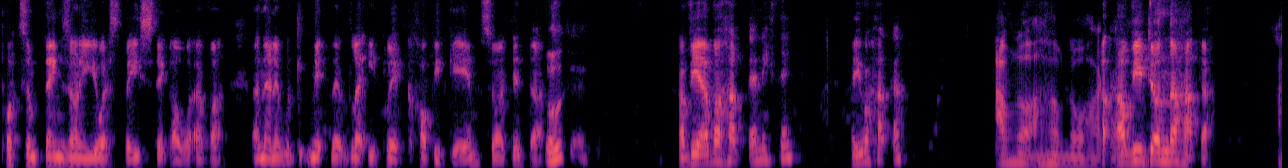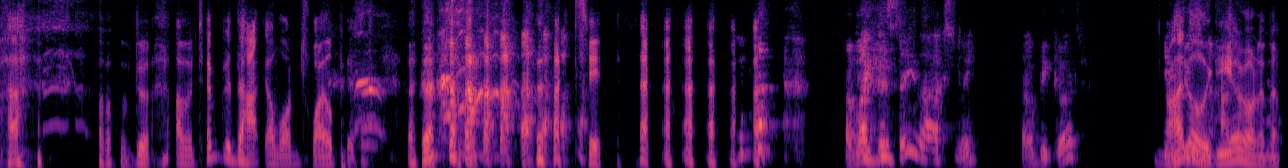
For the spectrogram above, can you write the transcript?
put some things on a USB stick or whatever, and then it would, make, it would let you play a copied game. So I did that. Okay. Have you ever hacked anything? Are you a hacker? I'm not. I'm no Ha- hacker. Have you done the hacker? I've, done, I've attempted the hacker once while pissed. That's it. Like to see that actually. That would be good. You I had all doing the gear hacker. on in that.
